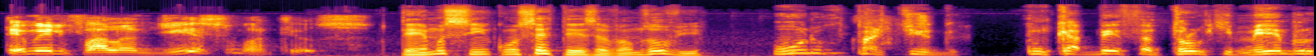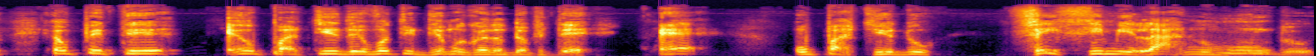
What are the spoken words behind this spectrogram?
Temos ele falando disso, Matheus? Temos sim, com certeza. Vamos ouvir. O único partido com cabeça, tronco e membro, é o PT. É o partido, eu vou te dizer uma coisa do PT, é o partido sem similar no mundo.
